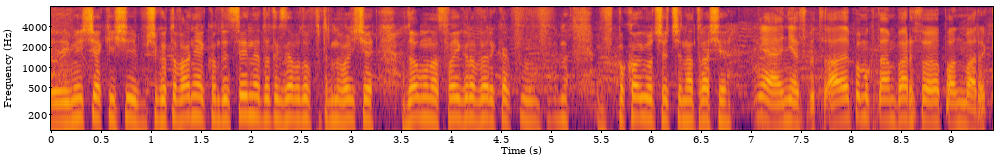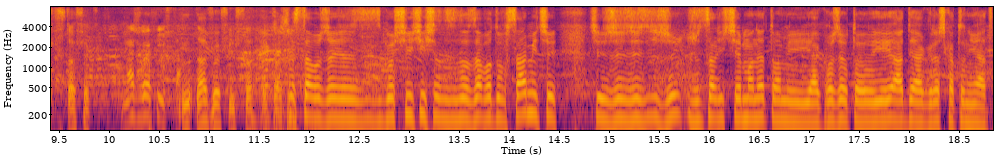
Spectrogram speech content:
Y, Mieliście jakieś y, przygotowania kondycyjne do tych zawodów? Trenowaliście w domu, na swoich rowerkach, w, w, w pokoju czy, czy na trasie? Nie, niezbyt, ale pomógł nam bardzo pan Marek Stosiek, Nasz wefista. nasz wefista. Jak to się stało, że zgłosiliście się do zawodów sami, czy, czy że, że, że rzucaliście monetą i jak orzeł to jady, a Greszka to nie jadł?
